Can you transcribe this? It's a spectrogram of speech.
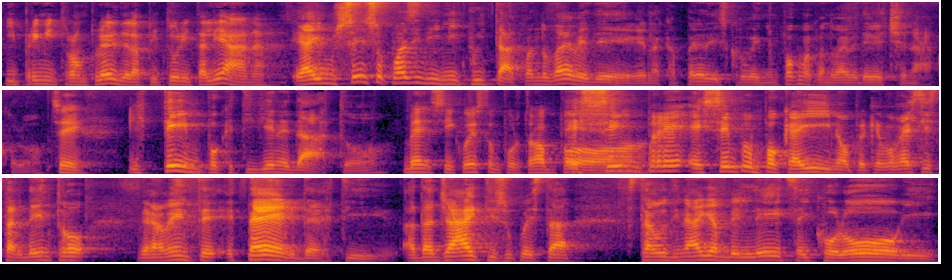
i primi trompe-l'œil della pittura italiana. E hai un senso quasi di iniquità quando vai a vedere la cappella degli Scrovegni, un po' come quando vai a vedere il cenacolo. Sì. Il tempo che ti viene dato Beh sì, questo purtroppo... è sempre, è sempre un po' caino perché vorresti stare dentro veramente e perderti, adagiarti su questa straordinaria bellezza, i colori.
